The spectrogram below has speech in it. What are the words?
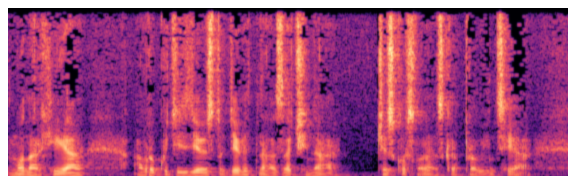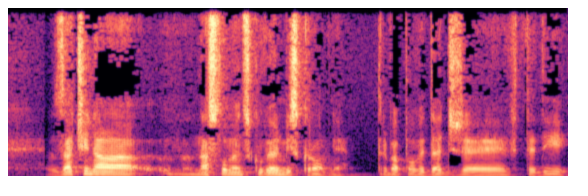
monarchia a v roku 1919 začína Československá provincia. Začínala na Slovensku veľmi skromne. Treba povedať, že vtedy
